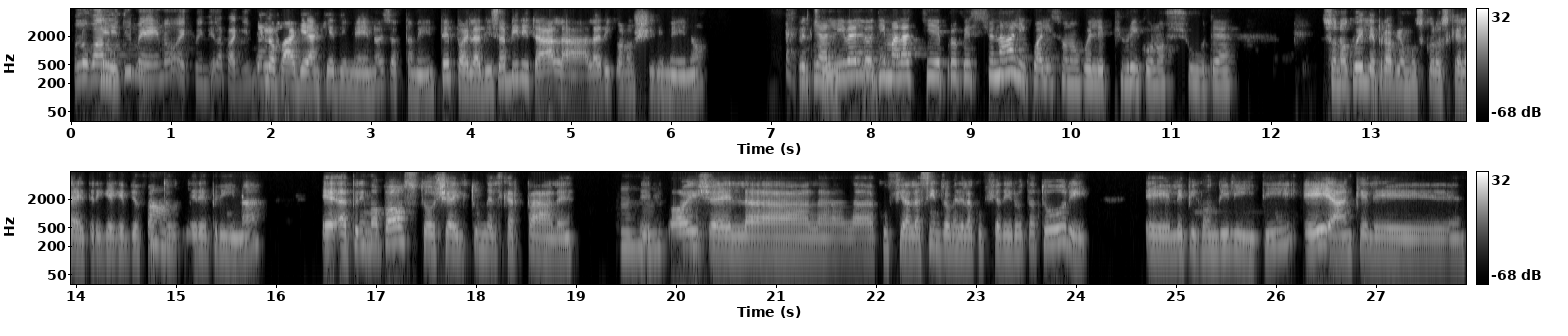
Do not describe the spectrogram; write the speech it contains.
lo valuti sì, meno e quindi la paghi meno. E lo paghi anche di meno, esattamente, e poi la disabilità la, la riconosci di meno. Eh, e a livello di malattie professionali, quali sono quelle più riconosciute? Sono quelle proprio muscoloscheletriche che vi ho fatto ah. vedere prima. E al primo posto c'è il tunnel carpale, E poi c'è la, la, la, cuffia, la sindrome della cuffia dei rotatori, e l'epicondiliti e anche le,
